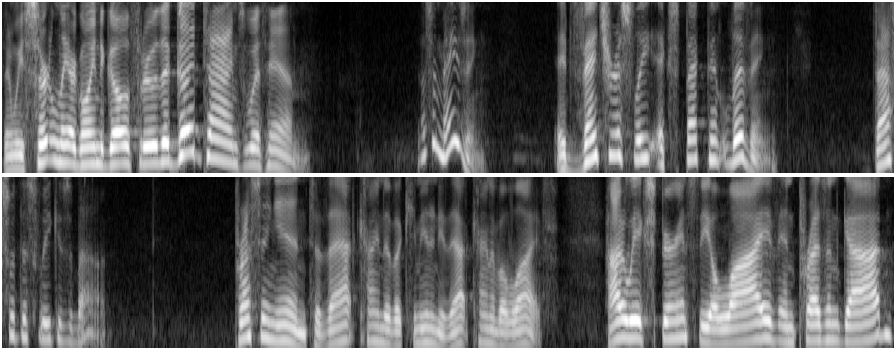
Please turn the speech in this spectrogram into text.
then we certainly are going to go through the good times with Him. That's amazing. Adventurously expectant living. That's what this week is about. Pressing into that kind of a community, that kind of a life. How do we experience the alive and present God?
